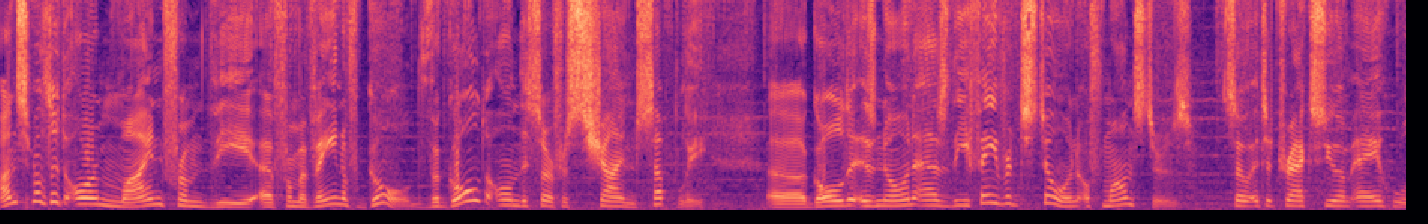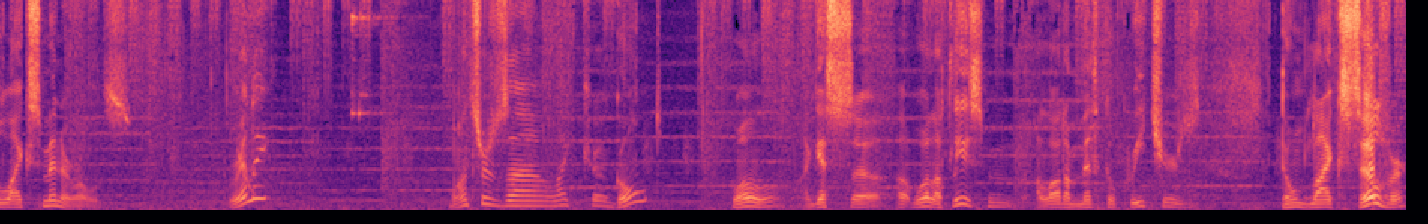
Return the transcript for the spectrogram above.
unsmelted ore mined from the uh, from a vein of gold. The gold on the surface shines subtly. Uh, gold is known as the favored stone of monsters, so it attracts UMA who likes minerals. Really? Monsters uh, like uh, gold? Well, I guess, uh, uh, well, at least a lot of mythical creatures don't like silver.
